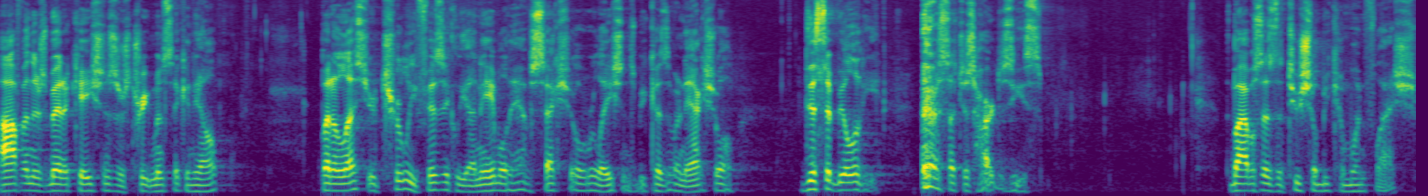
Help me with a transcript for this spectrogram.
Often there's medications, there's treatments that can help. But unless you're truly physically unable to have sexual relations because of an actual disability, such as heart disease, The Bible says the two shall become one flesh.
